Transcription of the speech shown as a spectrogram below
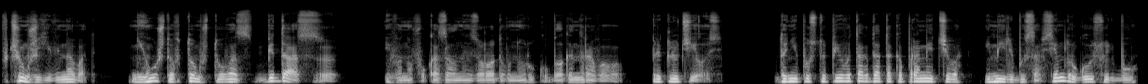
В чем же я виноват? Неужто в том, что у вас беда с... Иванов указал на изуродованную руку Благонравова. Приключилась. Да не поступи вы тогда так опрометчиво, имели бы совсем другую судьбу.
